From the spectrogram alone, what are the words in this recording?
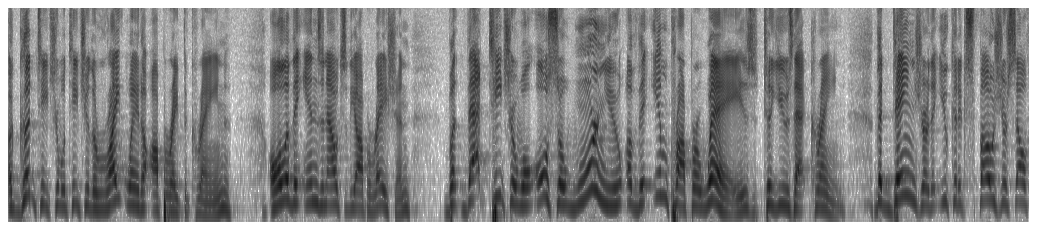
A good teacher will teach you the right way to operate the crane, all of the ins and outs of the operation, but that teacher will also warn you of the improper ways to use that crane. The danger that you could expose yourself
